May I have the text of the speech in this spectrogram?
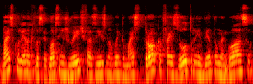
Vai escolhendo o que você gosta. Enjoei de fazer isso, não aguento mais. Troca, faz outro, inventa um negócio.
